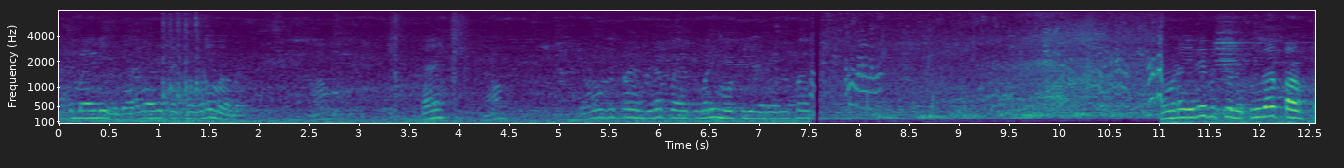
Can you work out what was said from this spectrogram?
ਅੱਜ ਮੈਂ ਨਹੀਂ ਕਰਦਾ ਵੀ ਤੇ ਬਣਾਉਣਾ ਮੈਂ। ਹਾਂ? ਹੈ ਹਾਂ ਉਹ ਵੀ ਭੈਣ ਜਿਹੜਾ ਪੈਪ ਵਾਲੀ ਮੋਟੀ ਆ ਰੇ ਭੈਣ ਹੁਣ ਇਹਦੇ ਵਿੱਚੋਂ ਨਿਕਲੂਗਾ ਪੰਪ।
